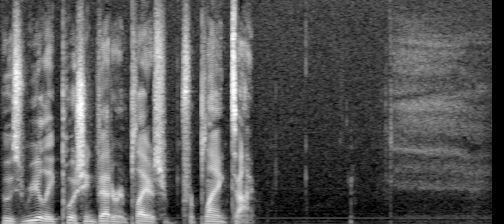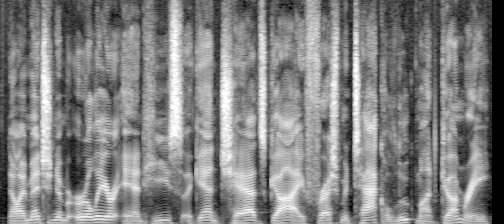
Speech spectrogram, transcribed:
who's really pushing veteran players for, for playing time. Now, I mentioned him earlier, and he's, again, Chad's guy. Freshman tackle Luke Montgomery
